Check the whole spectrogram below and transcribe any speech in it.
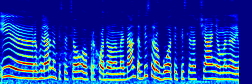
і е, регулярно після цього приходила на майдан. Там після роботи, після навчання. У мене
